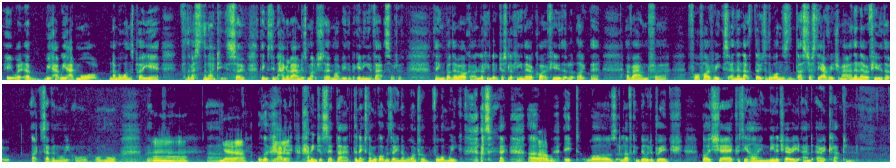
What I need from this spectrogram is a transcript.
it went, we had we had more number ones per year for the rest of the 90s. So things didn't hang around as much. So it might be the beginning of that sort of thing. But there are looking look, just looking, there are quite a few that look like they're around for four or five weeks, and then that those are the ones that's just the average amount, and then there are a few that like seven or or, or more. But, yeah. Although Yeah. having having just said that, the next number one was only number one for, for one week. So, um, Oh. It was "Love Can Build a Bridge" by Cher, Chrissie Hynde, Neneh Cherry, and Eric Clapton.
